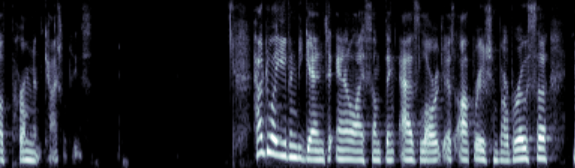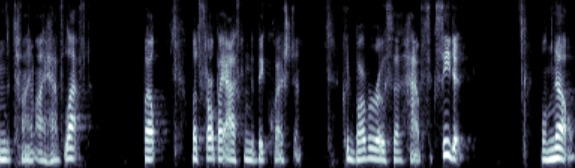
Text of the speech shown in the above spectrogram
of permanent casualties. How do I even begin to analyze something as large as Operation Barbarossa in the time I have left? Well, let's start by asking the big question Could Barbarossa have succeeded? Well, no,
